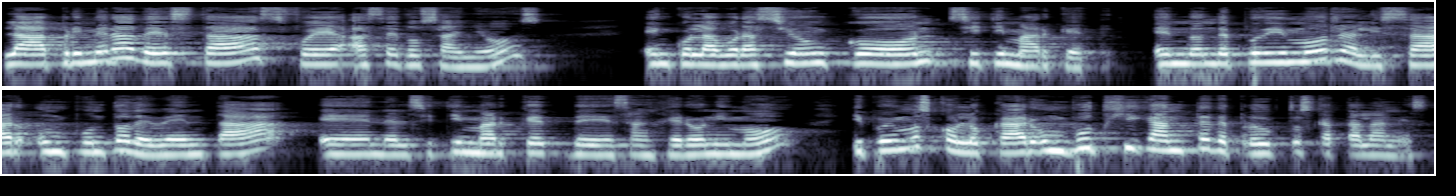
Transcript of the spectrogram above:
La primera de estas fue hace dos años en colaboración con City Market, en donde pudimos realizar un punto de venta en el City Market de San Jerónimo y pudimos colocar un boot gigante de productos catalanes,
